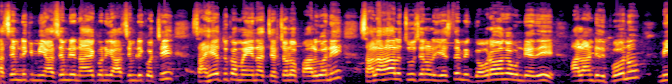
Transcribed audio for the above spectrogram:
అసెంబ్లీకి మీ అసెంబ్లీ నాయకునికి అసెంబ్లీకి వచ్చి సహేతుకమైన చర్చలో పాల్గొని సలహాలు సూచనలు చేస్తే మీకు గౌరవంగా ఉండేది. అలాంటిది పోను. మీ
